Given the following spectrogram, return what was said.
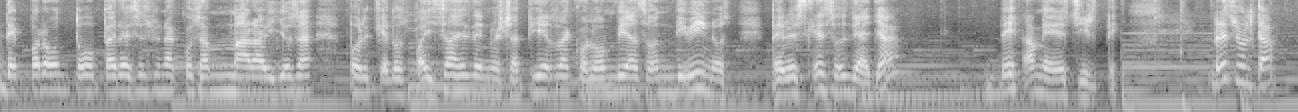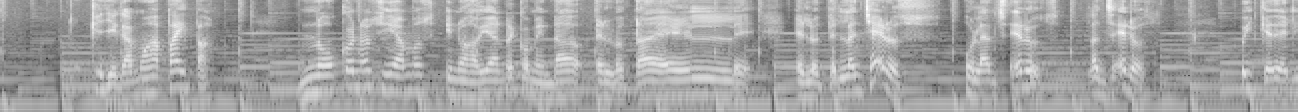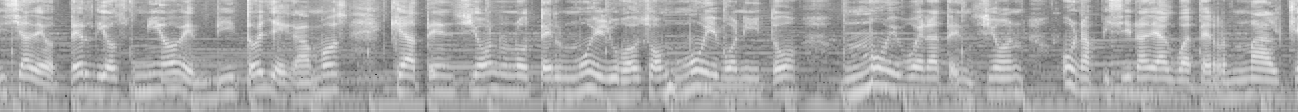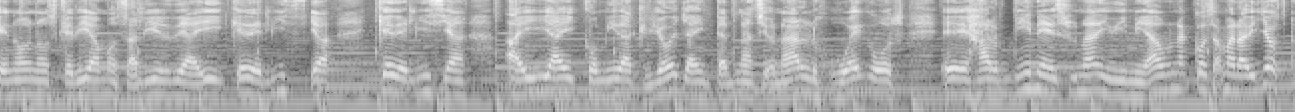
de pronto, pero eso es una cosa maravillosa porque los paisajes de nuestra tierra, Colombia, son divinos, pero es que esos de allá, déjame decirte, resulta llegamos a Paipa no conocíamos y nos habían recomendado el hotel, el hotel Lancheros o Lanceros, Lanceros. Uy, qué delicia de hotel, Dios mío bendito, llegamos, qué atención, un hotel muy lujoso, muy bonito, muy buena atención, una piscina de agua termal que no nos queríamos salir de ahí, qué delicia, qué delicia. Ahí hay comida criolla internacional, juegos, eh, jardines, una divinidad, una cosa maravillosa.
